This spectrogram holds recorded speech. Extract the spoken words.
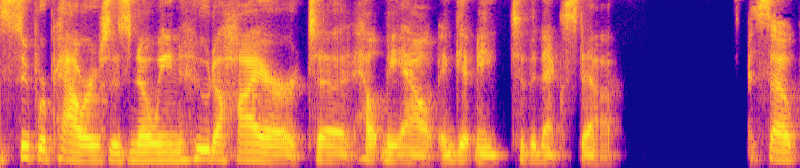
superpowers is knowing who to hire to help me out and get me to the next step. So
